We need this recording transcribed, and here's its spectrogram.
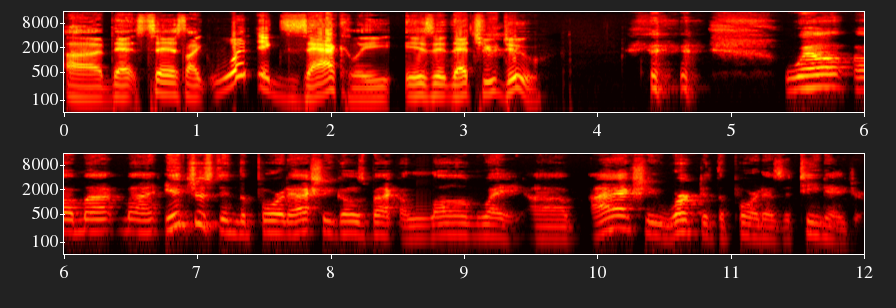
uh, that says, like, what exactly is it that you do? well, uh, my, my interest in the port actually goes back a long way. Uh, I actually worked at the port as a teenager.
